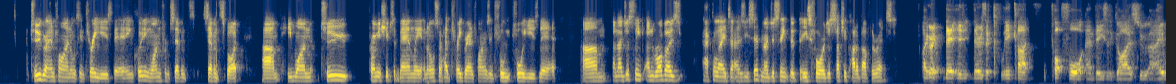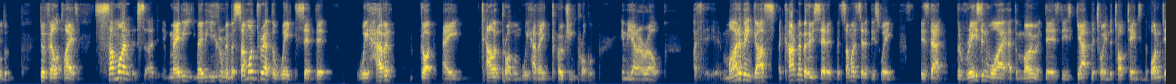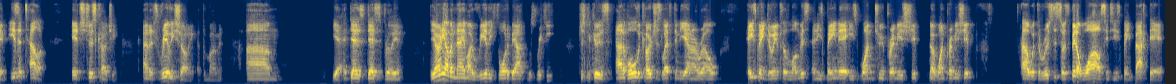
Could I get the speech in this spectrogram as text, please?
two grand finals in three years there, including one from seventh seventh spot. Um, he won two premierships at Manly and also had three grand finals in four, four years there. Um, and I just think, and Robbo's accolades are, as you said, and I just think that these four are just such a cut above the rest. I agree. There, it, there is a clear cut top four, and these are the guys who are able to develop players. Someone, maybe maybe you can remember, someone throughout the week said that we haven't got a talent problem, we have a coaching problem in the NRL. It might have been Gus. I can't remember who said it, but someone said it this week. Is that the reason why at the moment there's this gap between the top teams and the bottom team isn't talent, it's just coaching, and it's really showing at the moment. Um, yeah, Des Des is brilliant. The only other name I really thought about was Ricky, just because out of all the coaches left in the NRL, he's been doing it for the longest, and he's been there. He's won two premiership, no, one premiership uh, with the Roosters. So it's been a while since he's been back there,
